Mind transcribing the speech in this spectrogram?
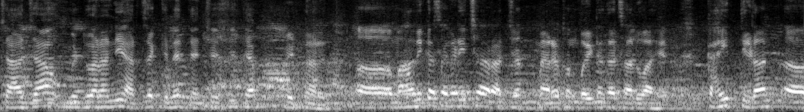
ज्या ज्या उमेदवारांनी अर्ज केले त्यांच्याशी त्या भेटणार आहेत. महाविकास आघाडीच्या राज्यात मॅरेथॉन बैठका चालू आहेत. काही तिढा अ,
